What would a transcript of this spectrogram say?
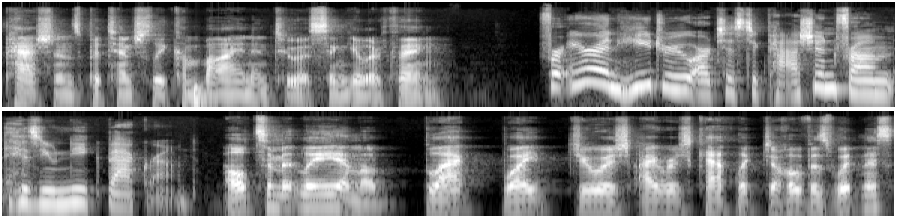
passions potentially combine into a singular thing. For Aaron, he drew artistic passion from his unique background. Ultimately, I'm a black white, Jewish, Irish, Catholic, Jehovah's Witness,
